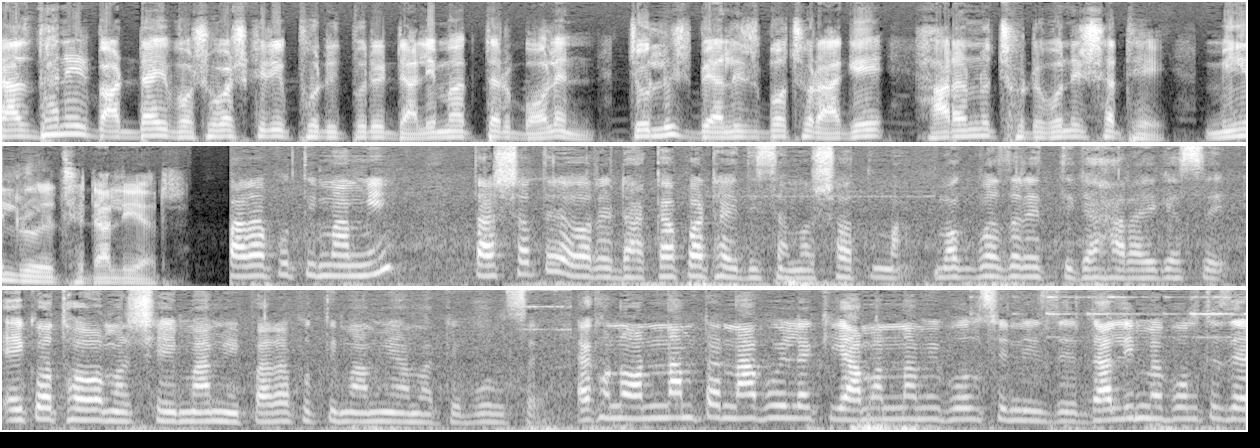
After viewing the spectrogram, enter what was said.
রাজধানীর বাড্ডায় বসবাসকারী ফরিদপুরের ডালিমা আক্তার বলেন চল্লিশ বিয়াল্লিশ বছর আগে হারানো ছোট বোনের সাথে মিল রয়েছে ডালিয়ার। পাড়াপতি মামি তার সাথে ওরে ঢাকা পাঠাই দিছে আমার সৎ মা মগবাজারের থেকে হারাই গেছে। এই কথাও আমার সেই মামি, পাড়াপতি মামি আমাকে বলছে। এখন ওর নামটা না বইলে কি আমার নামই বলছেন যে ডালিমা বলতে যে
